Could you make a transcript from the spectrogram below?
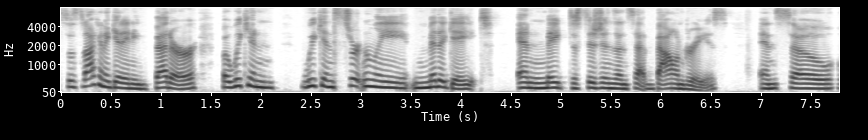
So it's not going to get any better, but we can we can certainly mitigate and make decisions and set boundaries. And so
